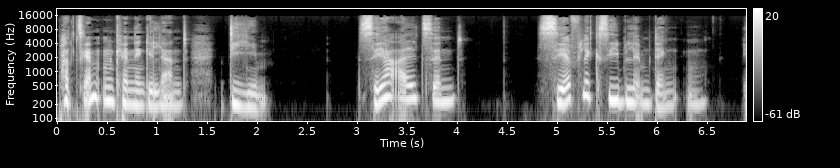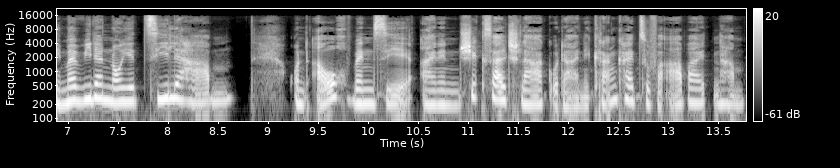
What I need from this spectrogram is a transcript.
Patienten kennengelernt, die sehr alt sind, sehr flexibel im Denken, immer wieder neue Ziele haben und auch wenn sie einen Schicksalsschlag oder eine Krankheit zu verarbeiten haben,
